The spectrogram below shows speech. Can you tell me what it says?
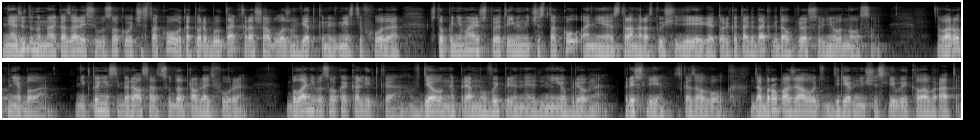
Неожиданно мы оказались у высокого частокола, который был так хорошо обложен ветками в месте входа, что понимаешь, что это именно частокол, а не странно растущие деревья, только тогда, когда упрешься в него носом. Ворот не было. Никто не собирался отсюда отправлять фуры. Была невысокая калитка, вделанная прямо выпиленные для нее бревна. «Пришли», — сказал Волк. «Добро пожаловать в деревню Счастливые Калавраты».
